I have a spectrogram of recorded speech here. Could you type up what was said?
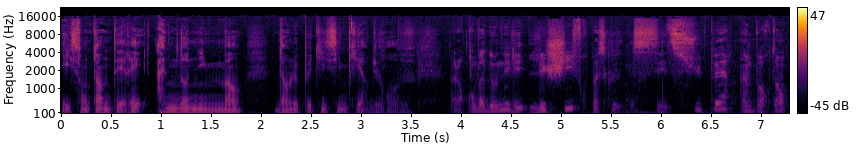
et ils sont enterrés anonymement dans le petit cimetière du Rove. Alors on va donner les, les chiffres parce que c'est super important.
